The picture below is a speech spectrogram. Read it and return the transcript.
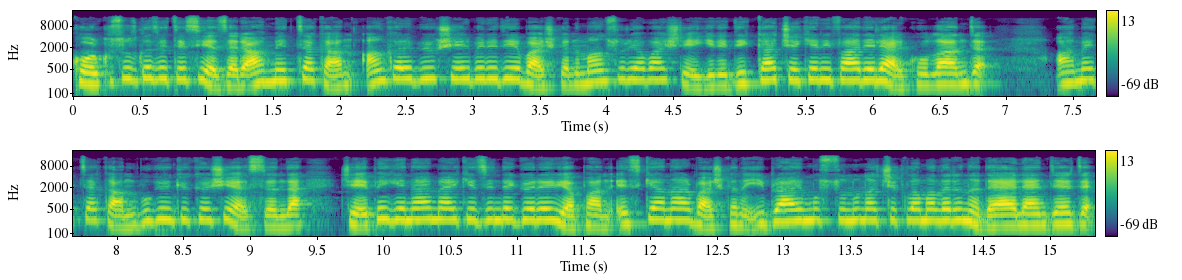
Korkusuz gazetesi yazarı Ahmet Takan, Ankara Büyükşehir Belediye Başkanı Mansur Yavaş'la ilgili dikkat çeken ifadeler kullandı. Ahmet Takan bugünkü köşe yazısında CHP Genel Merkezi'nde görev yapan eski anar başkanı İbrahim Uslu'nun açıklamalarını değerlendirdi.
